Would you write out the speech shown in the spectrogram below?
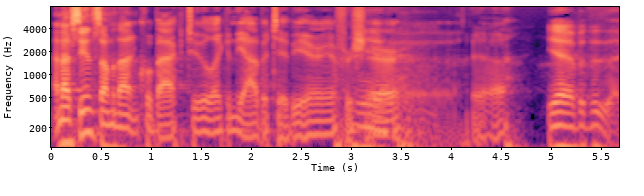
and I've seen some of that in Quebec too, like in the Abitibi area for sure. Yeah. Yeah, but the, uh,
